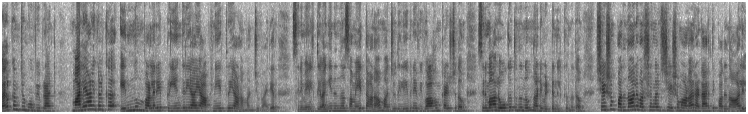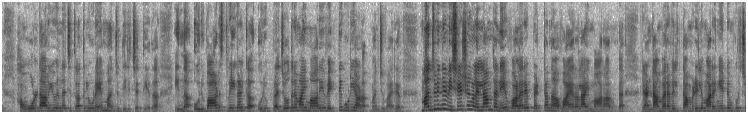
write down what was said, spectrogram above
വെൽക്കം ടു മൂവി ബ്രാൻഡ് മലയാളികൾക്ക് എന്നും വളരെ പ്രിയങ്കരിയായ അഭിനേത്രിയാണ് മഞ്ജു വാര്യർ. സിനിമയിൽ തിളങ്ങി നിന്ന സമയത്താണ് മഞ്ജു ദിലീപിനെ വിവാഹം കഴിച്ചതും സിനിമാ ലോകത്തു നിന്നും നടി വിട്ടു നിൽക്കുന്നതും. ശേഷം പതിനാല് വർഷങ്ങൾക്ക് ശേഷമാണ് രണ്ടായിരത്തി പതിനാലിൽ ഹൗ ഓൾഡ് ആർ യു എന്ന ചിത്രത്തിലൂടെ മഞ്ജു തിരിച്ചെത്തിയത്. ഇന്ന് ഒരുപാട് സ്ത്രീകൾക്ക് ഒരു പ്രചോദനമായി മാറിയ വ്യക്തി കൂടിയാണ് മഞ്ജു വാര്യർ. മഞ്ജുവിന്റെ വിശേഷങ്ങളെല്ലാം തന്നെ വളരെ പെട്ടെന്ന് വൈറലായി മാറാറുണ്ട്. രണ്ടാം വരവിൽ തമിഴിലും അരങ്ങേറ്റം കുറിച്ച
